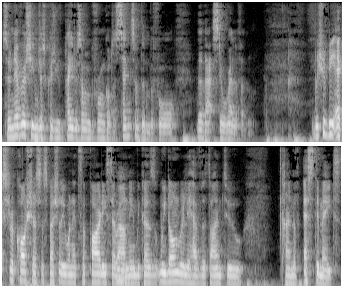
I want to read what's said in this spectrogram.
So never assume just because you've played with someone before and got a sense of them before that that's still relevant. We should be extra cautious, especially when it's a party surrounding, because we don't really have the time to kind of estimate.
